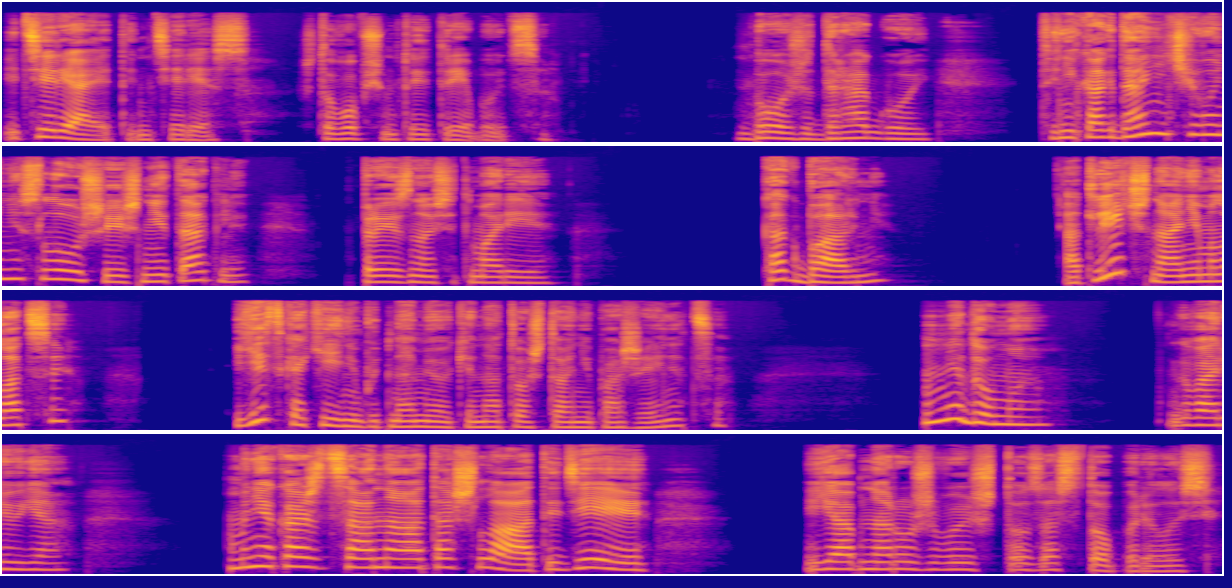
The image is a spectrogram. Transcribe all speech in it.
и теряет интерес, что, в общем-то, и требуется. «Боже, дорогой, ты никогда ничего не слушаешь, не так ли?» произносит Мария. «Как барни?» «Отлично, они молодцы. Есть какие-нибудь намеки на то, что они поженятся?» «Не думаю», — говорю я. «Мне кажется, она отошла от идеи, я обнаруживаю, что застопорилась.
